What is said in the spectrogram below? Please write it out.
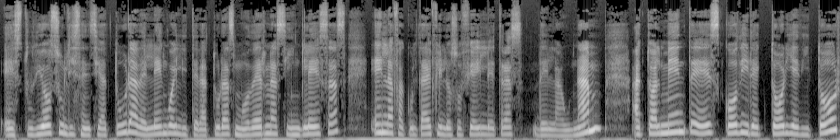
estudió su licenciatura de Lengua y Literaturas Modernas Inglesas en la Facultad de Filosofía y Letras de la UNAM. Actualmente es codirector y editor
